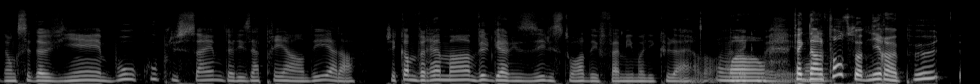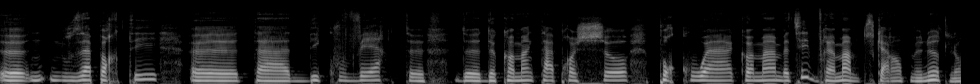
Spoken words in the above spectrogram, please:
Donc, ça devient beaucoup plus simple de les appréhender. Alors, j'ai comme vraiment vulgarisé l'histoire des familles moléculaires. wow. fait que dans le fond, tu vas venir un peu euh, nous apporter euh, ta découverte de, comment tu approches ça, pourquoi, comment. Ben, tu sais, vraiment, petit 40 minutes, là.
